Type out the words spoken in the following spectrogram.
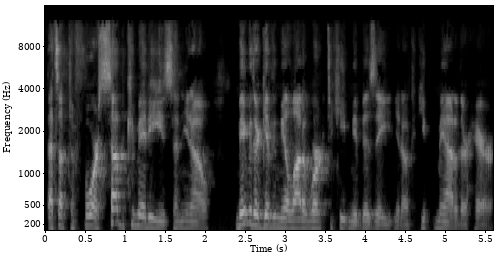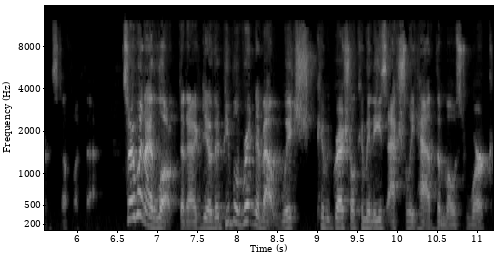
that's up to four subcommittees, and you know maybe they're giving me a lot of work to keep me busy, you know, to keep me out of their hair and stuff like that. So I went and I looked, and I, you know, there are people written about which congressional committees actually have the most work.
